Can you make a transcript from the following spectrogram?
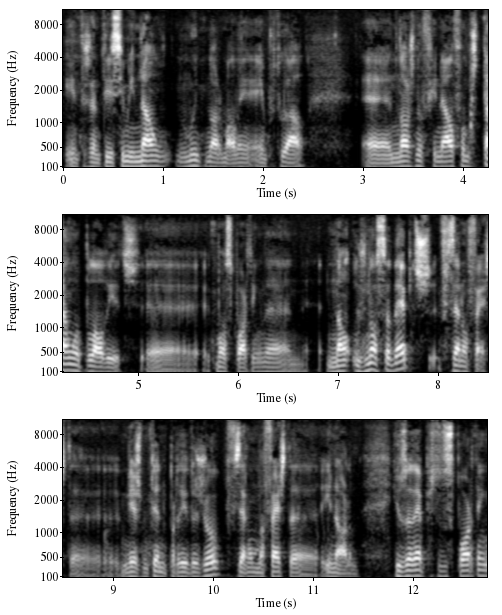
interessantíssimo e não muito normal em, em Portugal. Uh, nós no final fomos tão aplaudidos uh, como o Sporting. Na, na, não, os nossos adeptos fizeram festa, uh, mesmo tendo perdido o jogo, fizeram uma festa enorme. E os adeptos do Sporting,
